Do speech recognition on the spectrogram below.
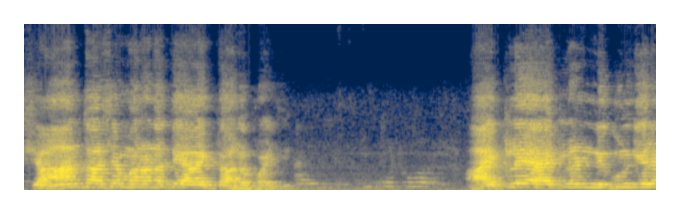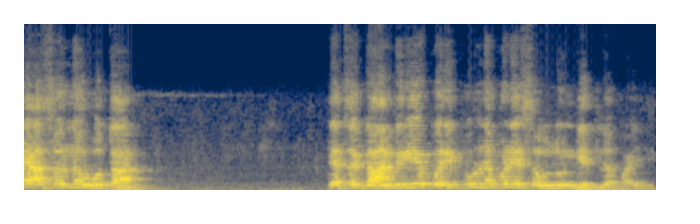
शांत अशा मनानं ते ऐकता आलं पाहिजे. ऐकलंय ऐकलं आणि निघून गेलंय असं न होता त्याचं गांभीर्य परिपूर्णपणे समजून घेतलं पाहिजे.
